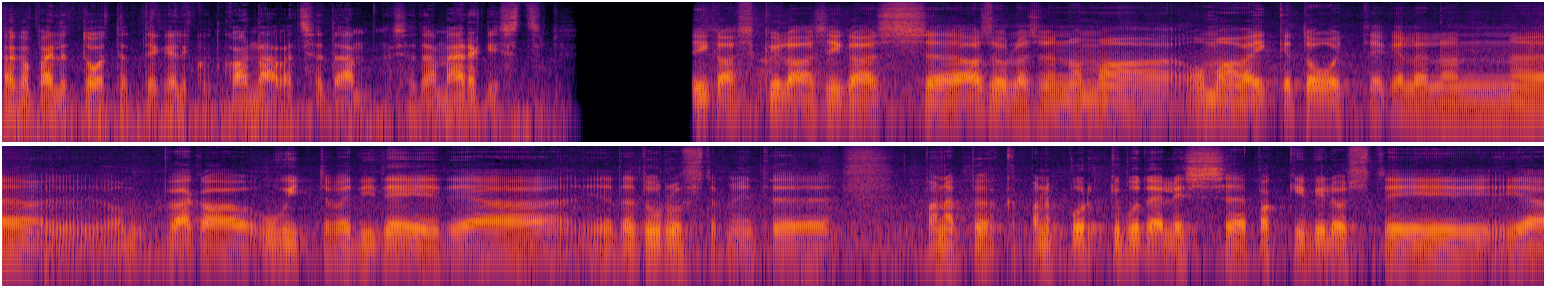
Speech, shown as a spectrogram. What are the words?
väga paljud tooted tegelikult kannavad seda, seda märgist igas külas, igas asulas on oma, oma väike tootja, kellel on väga huvitavad ideed ja, ja ta turustab neid, paneb, paneb purki pudelisse, pakib ilusti ja,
